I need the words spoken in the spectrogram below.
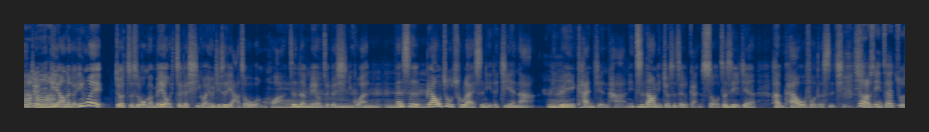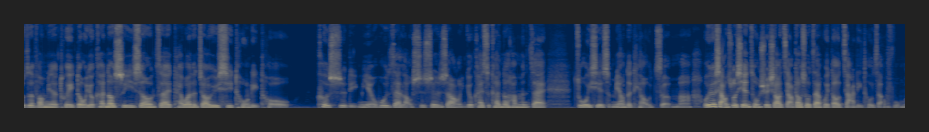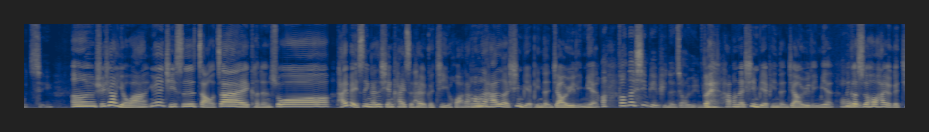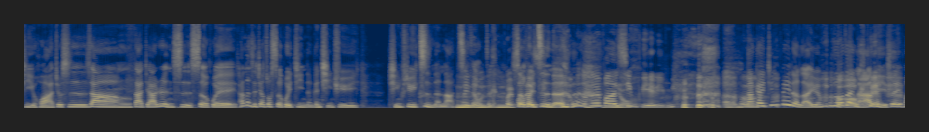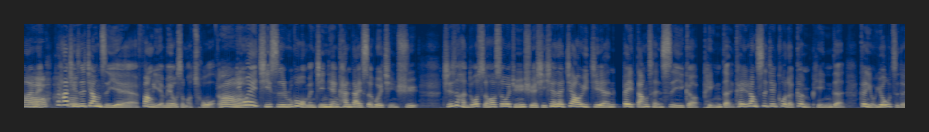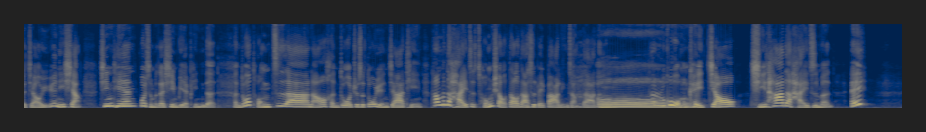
就一定要那个？因为就只是我们没有这个习惯，尤其是亚洲文化，真的没有这个习惯。但是标注出来是你的接纳。你愿意看见他，你知道你就是这个感受，这是一件很 powerful 的事情。所以老师，你在做这方面的推动，有看到实际上在台湾的教育系统里头，课室里面或者在老师身上有开始看到他们在做一些什么样的调整吗？我就想说，先从学校讲，到时候再回到家里头讲父母亲。嗯，学校有啊，因为其实早在可能说台北市应该是先开始，它有一个计划，它放在它的性别平等教育里面、嗯、啊，放在性别平等教育里面，对，它放在性别平等教育里面。哦、那个时候它有一个计划，就是让大家认识社会，它那时叫做社会技能跟情绪。情绪智能啦，智能 这个会社会智能，为什么会放在性别里面？嗯，大概经费的来源不知道在哪里，所以放在那里。但它其实这样子也放也没有什么错，因为其实如果我们今天看待社会情绪，其实很多时候社会情绪学习现在在教育间被当成是一个平等，可以让世界过得更平等、更有优质的教育。因为你想，今天为什么在性别平等？很多同志啊，然后很多就是多元家庭，他们的孩子从小到大是被霸凌长大的。哦，但如果我们可以教其他的孩子们，哎，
